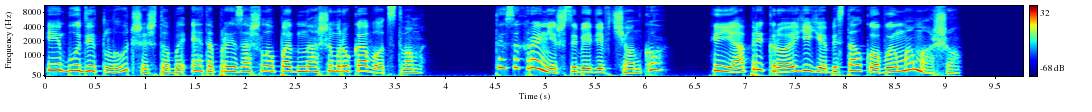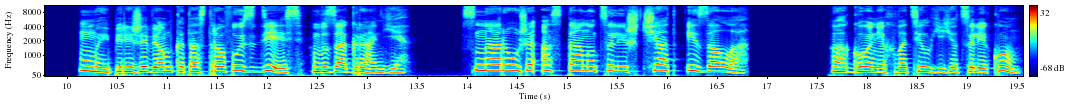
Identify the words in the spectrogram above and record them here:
И будет лучше, чтобы это произошло под нашим руководством. Ты сохранишь себе девчонку, я прикрою ее бестолковую мамашу. Мы переживем катастрофу здесь, в Загранье. Снаружи останутся лишь чат и зола. Огонь охватил ее целиком,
